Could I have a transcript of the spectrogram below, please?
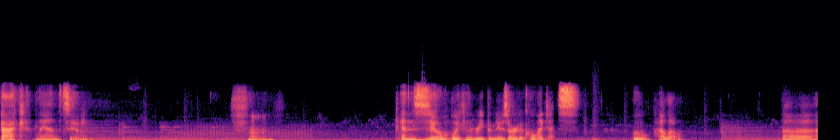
backland soon. Hmm. And Zoom, we can read the news article, I guess. Ooh, hello. Uh,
